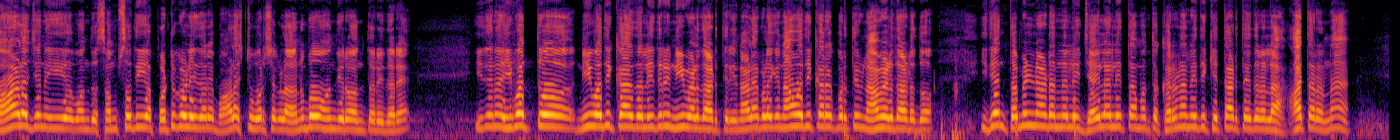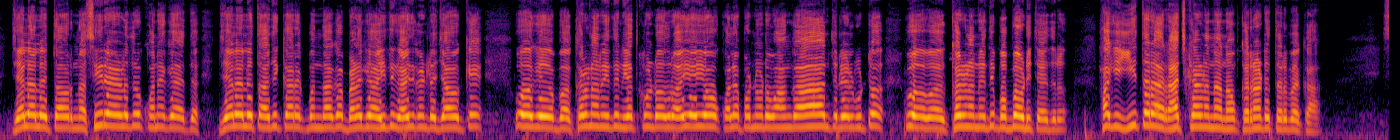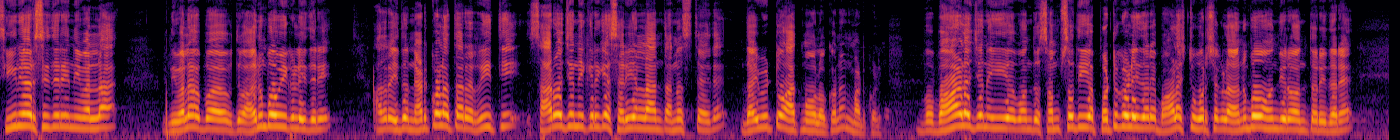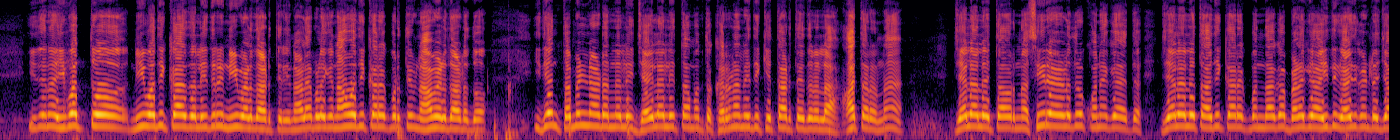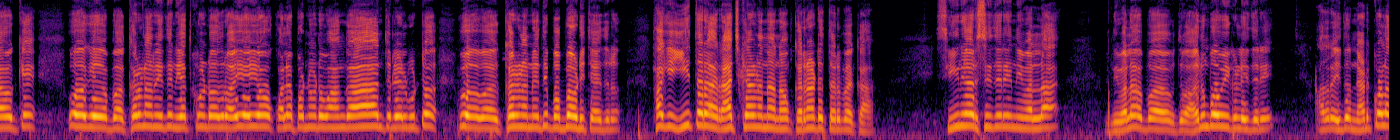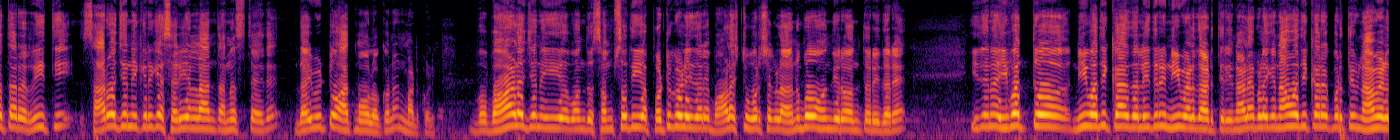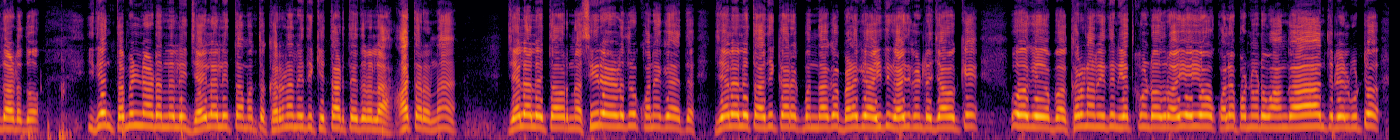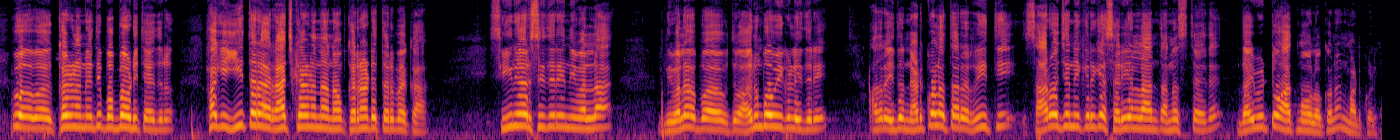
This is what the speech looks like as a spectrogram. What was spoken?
ಬಹಳ ಜನ ಈ ಒಂದು ಸಂಸದೀಯ ಪಟುಗಳಿದ್ದಾರೆ ಭಾಳಷ್ಟು ವರ್ಷಗಳ ಅನುಭವ ಹೊಂದಿರುವಂಥವ್ರು ಇದ್ದಾರೆ ಇದನ್ನು ಇವತ್ತು ನೀವು ಅಧಿಕಾರದಲ್ಲಿದ್ದರೆ ನೀವು ಎಳೆದಾಡ್ತೀರಿ. ನಾಳೆ ಬೆಳಗ್ಗೆ ನಾವು ಅಧಿಕಾರಕ್ಕೆ ಬರ್ತೀವಿ, ನಾವು ಎಳೆದಾಡೋದು. ಇದೇನು ತಮಿಳ್ನಾಡಿನಲ್ಲಿ ಜಯಲಲಿತಾ ಮತ್ತು ಕರುಣಾನಿಧಿ ಕಿತ್ತಾಡ್ತಾ ಇದ್ರಲ್ಲ, ಆ ಥರನ? ಜಯಲಲಿತಾ ಅವ್ರನ್ನ ಸೀರೆ ಹೇಳಿದ್ರು ಕೊನೆಗೆ ಜಯಲಲಿತಾ ಅಧಿಕಾರಕ್ಕೆ ಬಂದಾಗ ಬೆಳಗ್ಗೆ ಐದು ಐದು ಗಂಟೆ ಜಾವಕ್ಕೆ ಹೋಗಿ ಬ ಕರುಣಾನಿಧಿನ ಎತ್ಕೊಂಡು ಹೋದ್ರು, ಅಯ್ಯಯ್ಯೋ, ಕೊಲೆ ಪಣ್ಣೋಡು ಹಂಗ ಅಂತ ಹೇಳ್ಬಿಟ್ಟು ಕರುಣಾನಿಧಿ ಬೊಬ್ಬೆ ಹೊಡಿತಾ ಇದ್ರು. ಹಾಗೆ ಈ ಥರ ರಾಜಕಾರಣನ ನಾವು ಕರ್ನಾಟಕ ತರಬೇಕಾ? ಸೀನಿಯರ್ಸ್ ಇದ್ದೀರಿ ನೀವೆಲ್ಲ. ನೀವೆಲ್ಲ ಬ ಇದು ಅನುಭವಿಗಳಿದ್ದೀರಿ. ಆದರೆ ಇದು ನಡ್ಕೊಳ್ಳೋ ಥರ ರೀತಿ ಸಾರ್ವಜನಿಕರಿಗೆ ಸರಿಯಲ್ಲ ಅಂತ ಅನ್ನಿಸ್ತಾ ಇದೆ. ದಯವಿಟ್ಟು ಆತ್ಮಾವಲೋಕನ ಮಾಡ್ಕೊಳ್ಳಿ. ಬಹಳ ಜನ ಈ ಒಂದು ಸಂಸದೀಯ ಪಟುಗಳಿದ್ದಾರೆ. ಭಾಳಷ್ಟು ವರ್ಷಗಳ ಅನುಭವ ಹೊಂದಿರುವಂಥವ್ರು ಇದ್ದಾರೆ. ಇದನ್ನು ಇವತ್ತು ನೀವು ಅಧಿಕಾರದಲ್ಲಿದ್ದರೆ ನೀವು ಎಳೆದಾಡ್ತೀರಿ. ನಾಳೆ ಬೆಳಗ್ಗೆ ನಾವು ಅಧಿಕಾರಕ್ಕೆ ಬರ್ತೀವಿ, ನಾವು ಎಳೆದಾಡೋದು. ಇದೇನು ತಮಿಳ್ನಾಡಿನಲ್ಲಿ ಜಯಲಲಿತಾ ಮತ್ತು ಕರುಣಾನಿಧಿ ಕಿತ್ತಾಡ್ತಾ ಇದ್ರಲ್ಲ, ಆ ಥರನ ಜಯಲಲಿತಾ ಅವ್ರನ್ನ ಸೀರೆ ಹೇಳಿದ್ರು, ಕೊನೆಗೆ ಜಯಲಲಿತಾ ಅಧಿಕಾರಕ್ಕೆ ಬಂದಾಗ ಬೆಳಗ್ಗೆ ಐದು ಐದು ಗಂಟೆ ಜಾವಕ್ಕೆ ಹೋಗಿ ಕರುಣಾನಿಧಿನ ಎತ್ಕೊಂಡು ಹೋದ್ರು, ಅಯ್ಯಯ್ಯೋ, ಕೊಲೆ ಪಣ್ಣೋಡು ಹಂಗ ಅಂತ ಹೇಳ್ಬಿಟ್ಟು ಕರುಣಾನಿಧಿ ಬೊಬ್ಬೆ ಹೊಡಿತಾ ಇದ್ರು. ಹಾಗೆ ಈ ಥರ ರಾಜಕಾರಣನ ನಾವು ಕರ್ನಾಟಕ ತರಬೇಕಾ? ಸೀನಿಯರ್ಸ್ ಇದ್ದೀರಿ ನೀವೆಲ್ಲ ನೀವೆಲ್ಲ ಅನುಭವಿಗಳಿದ್ದೀರಿ. ಆದರೆ ಇದು ನಡ್ಕೊಳ್ಳೋ ಥರ ರೀತಿ ಸಾರ್ವಜನಿಕರಿಗೆ ಸರಿಯಲ್ಲ ಅಂತ ಅನ್ನಿಸ್ತಾ ಇದೆ. ದಯವಿಟ್ಟು ಆತ್ಮಾವಲೋಕನ ಮಾಡ್ಕೊಳ್ಳಿ. ಬಹಳ ಜನ ಈ ಒಂದು ಸಂಸದೀಯ ಪಟುಗಳಿದ್ದಾರೆ ಭಾಳಷ್ಟು ವರ್ಷಗಳ ಅನುಭವ ಹೊಂದಿರುವಂಥವ್ರು ಇದ್ದಾರೆ ಇದನ್ನು ಇವತ್ತು ನೀವು ಅಧಿಕಾರದಲ್ಲಿದ್ದರೆ ನೀವು ಎಳೆದಾಡ್ತೀರಿ. ನಾಳೆ ಬೆಳಗ್ಗೆ ನಾವು ಅಧಿಕಾರಕ್ಕೆ ಬರ್ತೀವಿ, ನಾವು ಎಳೆದಾಡೋದು. ಇದೇನು ತಮಿಳ್ನಾಡಿನಲ್ಲಿ ಜಯಲಲಿತಾ ಮತ್ತು ಕರುಣಾನಿಧಿ ಕಿತ್ತಾಡ್ತಾ ಇದ್ರಲ್ಲ, ಆ ಥರನ? ಜಯಲಲಿತಾ ಅವ್ರನ್ನ ಸೀರೆ ಹೇಳಿದ್ರು ಕೊನೆಗೆ ಜಯಲಲಿತಾ ಅಧಿಕಾರಕ್ಕೆ ಬಂದಾಗ ಬೆಳಗ್ಗೆ ಐದು ಐದು ಗಂಟೆ ಜಾವಕ್ಕೆ ಹೋಗಿ ಬ ಕರುಣಾನಿಧಿನ ಎತ್ಕೊಂಡು ಹೋದ್ರು ಅಯ್ಯಯ್ಯೋ, ಕೊಲೆ ಪಣ್ಣೋಡು ಹಂಗ ಅಂತ ಹೇಳ್ಬಿಟ್ಟು ಕರುಣಾನಿಧಿ ಬೊಬ್ಬೆ ಹೊಡಿತಾ ಇದ್ರು. ಹಾಗೆ ಈ ಥರ ರಾಜಕಾರಣನ ನಾವು ಕರ್ನಾಟಕ ತರಬೇಕಾ? ಸೀನಿಯರ್ಸ್ ಇದ್ದೀರಿ ನೀವೆಲ್ಲ ನೀವೆಲ್ಲ ಅನುಭವಿಗಳಿದ್ದೀರಿ ಆದರೆ ಇದು ನಡ್ಕೊಳ್ಳೋ ಥರ ರೀತಿ ಸಾರ್ವಜನಿಕರಿಗೆ ಸರಿಯಲ್ಲ ಅಂತ ಅನ್ನಿಸ್ತಾ ಇದೆ. ದಯವಿಟ್ಟು ಆತ್ಮಾವಲೋಕನ ಮಾಡ್ಕೊಳ್ಳಿ.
